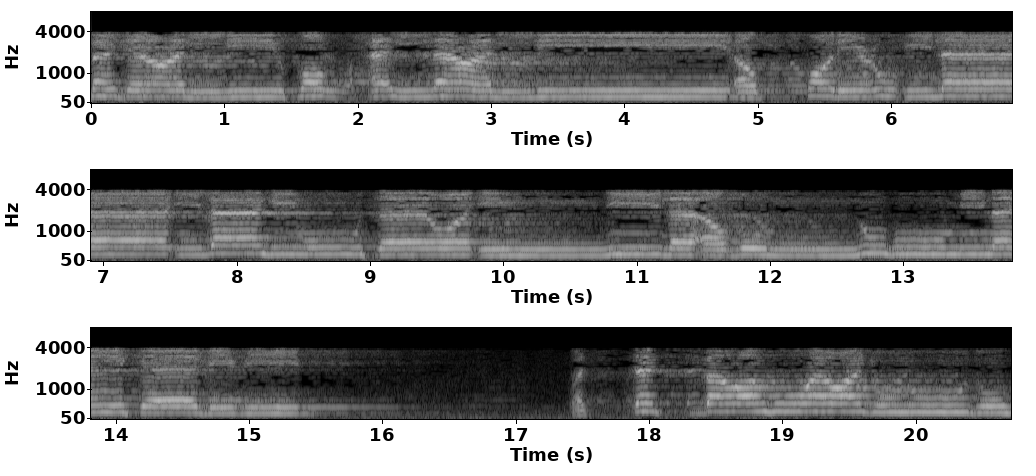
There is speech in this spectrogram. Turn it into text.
فاجعل لي صرحا لعلي أطلع إلى إله موسى وإني لأظنه من الكاذبين. واستكبر هو وجنوده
